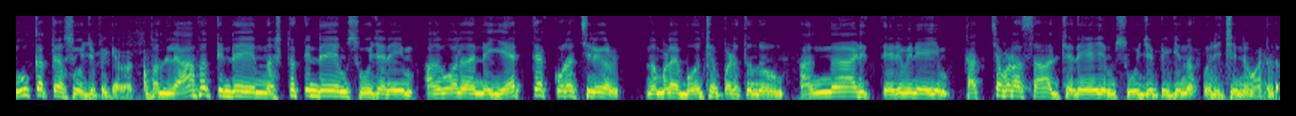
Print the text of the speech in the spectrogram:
തൂക്കത്തെ സൂചിപ്പിക്കണം. അപ്പം ലാഭത്തിന്റെയും നഷ്ടത്തിന്റെയും സൂചനയും അതുപോലെ തന്നെ ഏറ്റക്കുറച്ചിലുകൾ നമ്മളെ ബോധ്യപ്പെടുത്തുന്നതും അങ്ങാടി തെരുവിനെയും കച്ചവട സാധ്യതയെയും സൂചിപ്പിക്കുന്ന ഒരു ചിഹ്നമാണിത്.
